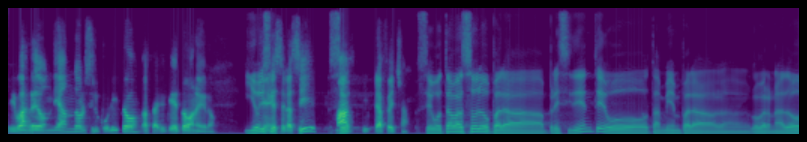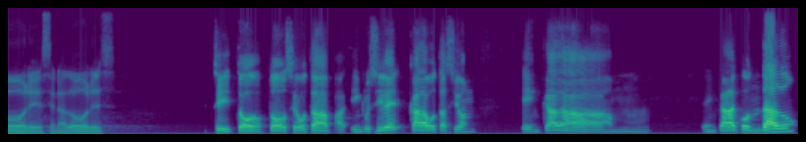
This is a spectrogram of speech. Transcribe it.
Y vas redondeando el circulito hasta que quede todo negro. Y hoy Tiene se, que ser así, más la fecha. ¿Se votaba solo para presidente o también para gobernadores, senadores? Sí, todo, todo. Se vota, inclusive cada votación en cada mm, en cada condado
